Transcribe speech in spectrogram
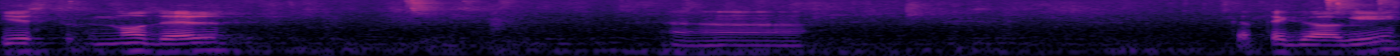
jest model e, kategorii.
